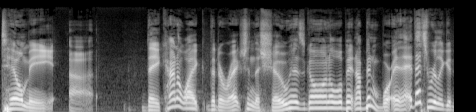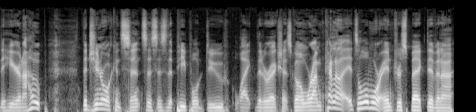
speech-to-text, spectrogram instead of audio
tell me uh, they kind of like the direction the show has gone a little bit, and I've been. And that's really good to hear, and I hope the general consensus is that people do like the direction it's going. Where I'm kind of, it's a little more introspective, and I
